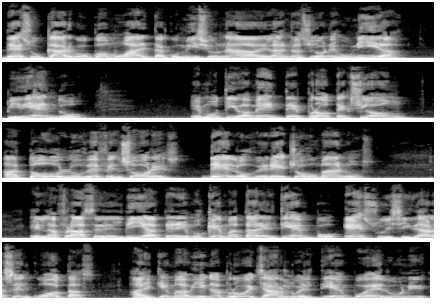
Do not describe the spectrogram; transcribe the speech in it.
de su cargo como alta comisionada de las Naciones Unidas, pidiendo emotivamente protección a todos los defensores de los derechos humanos. En la frase del día tenemos que matar el tiempo, es suicidarse en cuotas. Hay que más bien aprovecharlo. El tiempo es el,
